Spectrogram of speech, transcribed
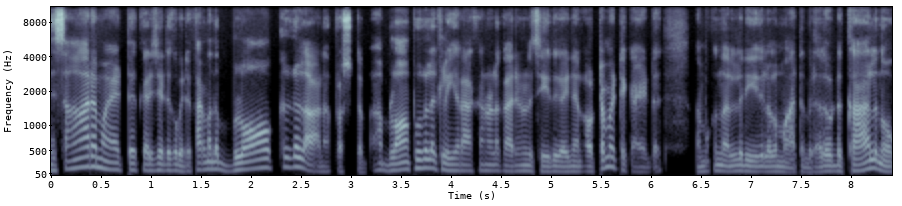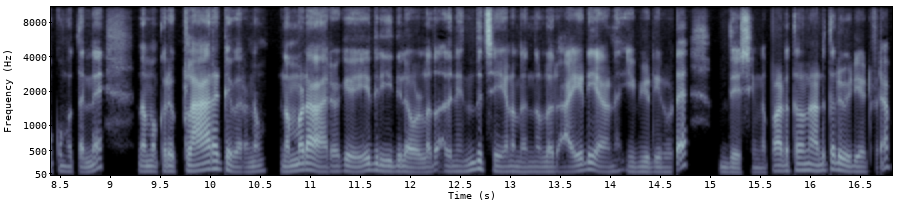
നിസാരമായിട്ട് കരിച്ചെടുക്കാൻ പറ്റും കാരണം അത് ബ്ലോക്കുകളാണ് പ്രശ്നം. ആ ബ്ലോക്കുകൾ ക്ലിയർ ആക്കാനുള്ള കാര്യങ്ങൾ ചെയ്ത് കഴിഞ്ഞാൽ ഓട്ടോമാറ്റിക്കായിട്ട് നമുക്ക് നല്ല രീതിയിലുള്ള മാറ്റം വരും. അതുകൊണ്ട് കാൽ നോക്കുമ്പോൾ തന്നെ നമുക്കൊരു ക്ലാരിറ്റി വരണം. നമ്മുടെ ആരോഗ്യം ഏത് രീതിയിലുള്ളത് അതിനെന്ത് ചെയ്യണം എന്നുള്ളൊരു ഐഡിയ ആണ് ഈ വീഡിയോയിലൂടെ ഉദ്ദേശിക്കുന്നത്. അപ്പോൾ അടുത്തവണ അടുത്തൊരു വീഡിയോ ആയിട്ട് വരാം.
